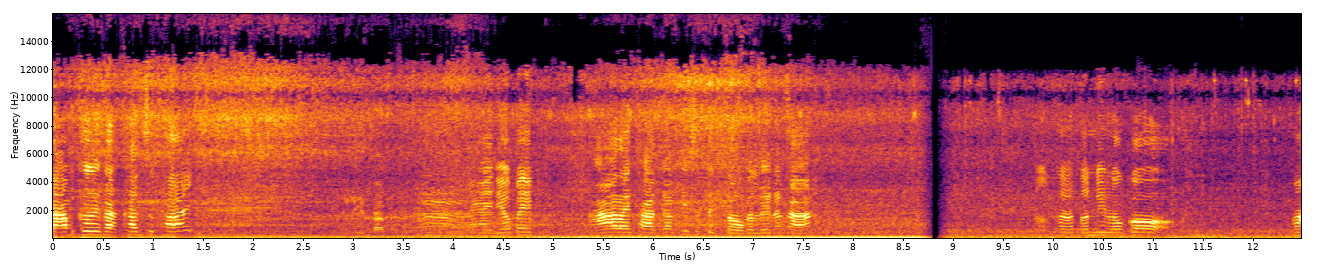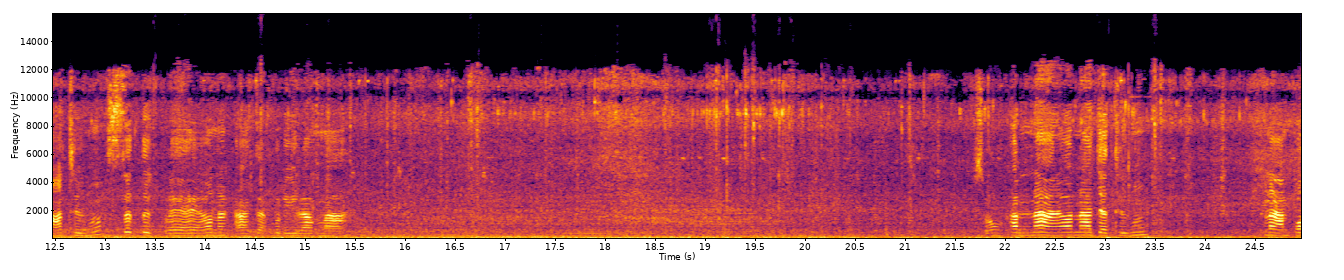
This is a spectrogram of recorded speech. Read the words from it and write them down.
ตามเคยค่ะ คันสุดท้ายนี่ครับอืมยังไงเดี๋ยวไปหาอะไรทานกันที่สตึกต่อกันเลยนะคะเอาค่ะตอนนี้เราก็มาถึงสตึกแล้วนะคะ จากบุรีรัมย์มา สองคันหน้าก็น่าจะถึงนานพอ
